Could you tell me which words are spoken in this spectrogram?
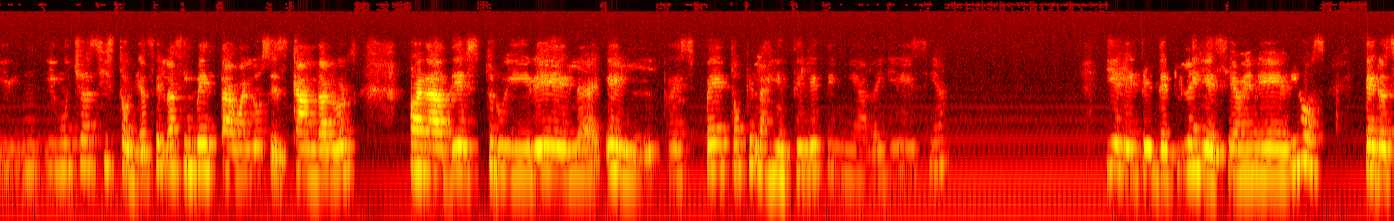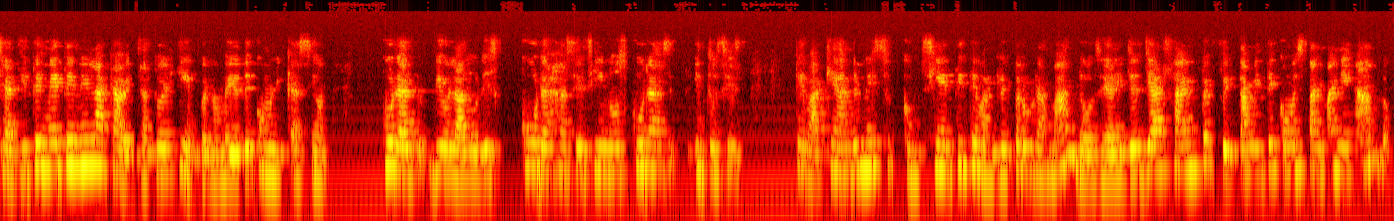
y, muchas historias se las inventaban, los escándalos para destruir el, respeto que la gente le tenía a la iglesia y el entender que la iglesia viene de Dios. Pero si a ti te meten en la cabeza todo el tiempo en los medios de comunicación, curas violadores, curas asesinos, curas, entonces te va quedando en el subconsciente y te van reprogramando, o sea, ellos ya saben perfectamente cómo están manejando,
